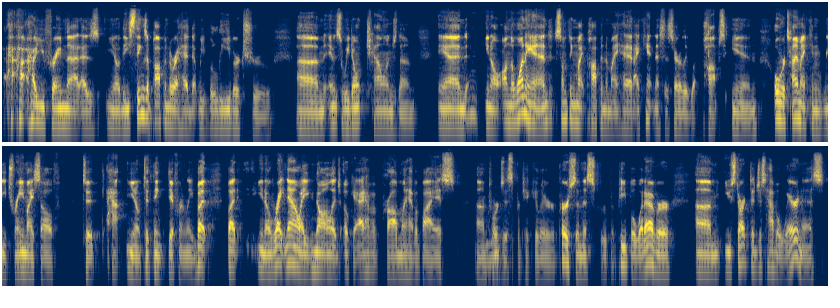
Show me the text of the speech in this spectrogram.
how, how, you frame that as you know these things that pop into our head that we believe are true, um, and so we don't challenge them. And mm-hmm. you know, on the one hand, something might pop into my head. I can't necessarily what pops in. Over time, I can retrain myself to have you know to think differently. But but you know, right now, I acknowledge okay, I have a problem. I have a bias. Um, mm-hmm. towards this particular person, this group of people, whatever, um, you start to just have awareness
